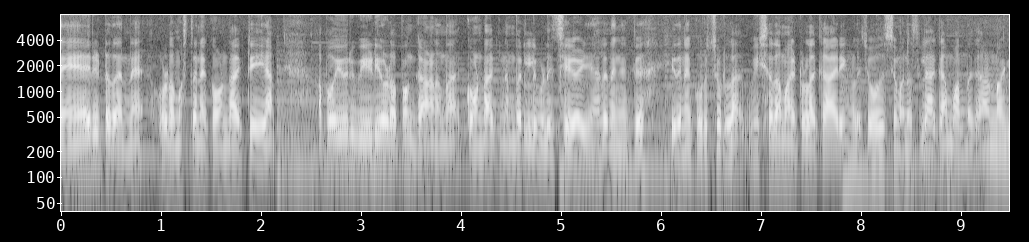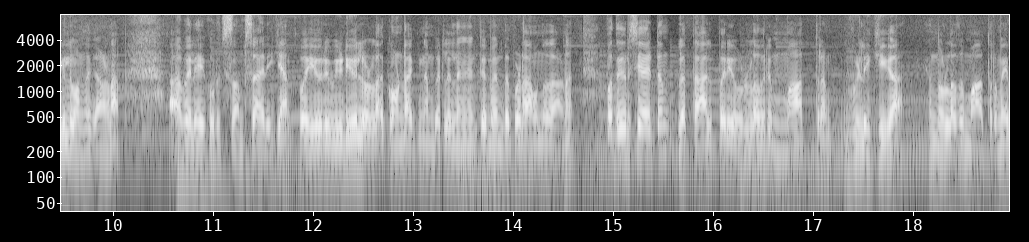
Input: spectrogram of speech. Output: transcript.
നേരിട്ട് തന്നെ ഉടമസ്ഥനെ കോൺടാക്റ്റ് ചെയ്യാം. അപ്പോൾ ഈ ഒരു വീഡിയോടൊപ്പം കാണുന്ന കോൺടാക്ട് നമ്പറിൽ വിളിച്ചു കഴിഞ്ഞാൽ നിങ്ങൾക്ക് ഇതിനെക്കുറിച്ചുള്ള വിശദമായിട്ടുള്ള കാര്യങ്ങൾ ചോദിച്ച് മനസ്സിലാക്കാം. വന്ന് കാണണമെങ്കിൽ വന്ന് കാണാം. ആ വിലയെക്കുറിച്ച് സംസാരിക്കാം. അപ്പോൾ ഈ ഒരു വീഡിയോയിലുള്ള കോൺടാക്ട് നമ്പറിൽ നിങ്ങൾക്ക് ബന്ധപ്പെടാവുന്നതാണ്. അപ്പോൾ തീർച്ചയായിട്ടും താല്പര്യമുള്ളവർ മാത്രം വിളിക്കുക എന്നുള്ളത് മാത്രമേ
